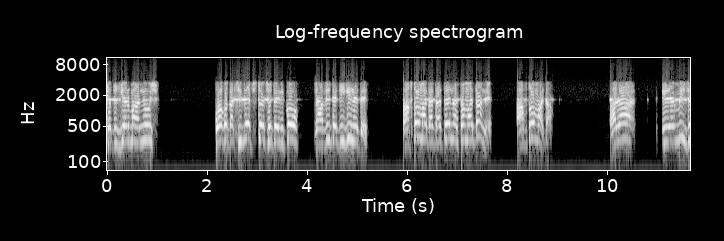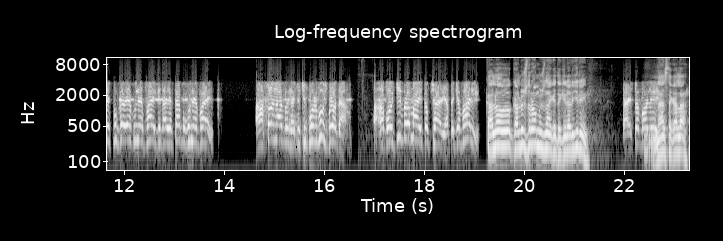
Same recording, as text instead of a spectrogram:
και τους Γερμανούς που έχω ταξιδέψει στο εξωτερικό να δείτε τι γίνεται. Αυτόματα τα τρένα σταματάνε. Αυτόματα. Αλλά οι ρεμίζες που έχουν φάει και τα λεφτά που έχουν φάει. Αυτό να δουν, τους υπουργούς πρώτα. Από εκεί προμάει το ψάρι, από το κεφάλι. Καλό, καλούς δρόμους να έχετε κύριε Αργυρή. Ευχαριστώ πολύ. Να είστε καλά.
